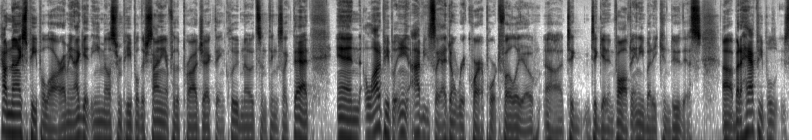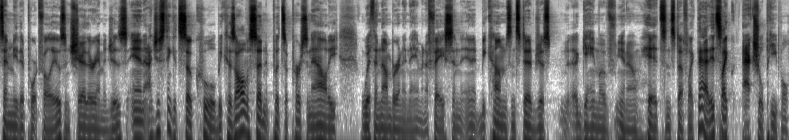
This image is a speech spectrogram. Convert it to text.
how nice people are. I mean, I get emails from people they're signing up for the project. They include notes and things like that. And a lot of people, I mean, obviously, I don't require a portfolio uh, to to get involved. Anybody can do this, uh, but I have people send me their portfolios and share their images, and I just think it's so cool because all of a sudden it puts a personality with a number and a name and a face, and, and it becomes instead of just a game of you know hits and stuff like that, it's like actual people,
